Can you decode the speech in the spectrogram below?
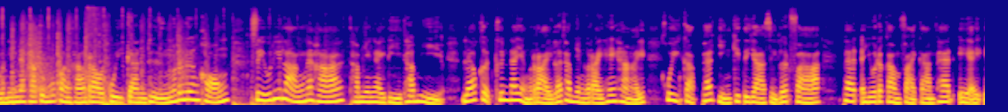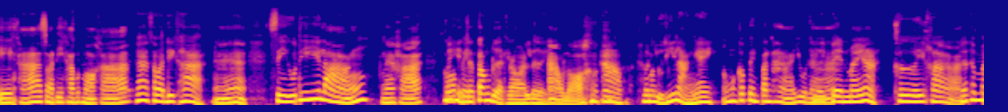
วันนี้นะคะคุณผู้ฟังคะเราคุยกันถึงเรื่องของสิวที่หลังนะคะทำยังไงดีถ้ามี แล้วเกิดขึ้นได้อย่างไร และทำอย่างไรให้หาย คุยกับแพทย์หญิงกิตยาสีเลือดฟ้า แพทย์อายุรกรรมฝ่ายการแพทย์ AIA ค่ะ สวัสดีค่ะคุณหมอคะค่ะสวัสดีค่ะอ่าสิวที่หลังนะคะไม่เห็นก็จะต้องเดือดร้อนเลยอ้าวเหรออ้าวมันอยู่ที่หลังไงเอ้ามันก็เป็นปัญหาอยู่นะเคยเป็นไหมอะเคยค่ะ แล้วทำไม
